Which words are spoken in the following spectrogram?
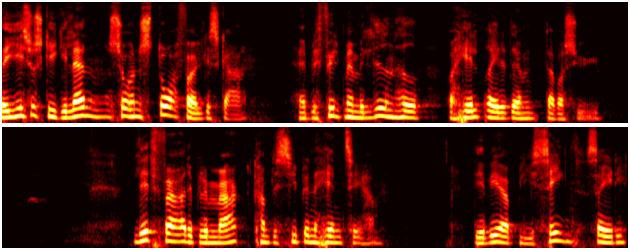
Da Jesus gik i land, så han en stor folkeskar. Han blev fyldt med medlidenhed og helbredte dem, der var syge. Lidt før det blev mørkt, kom disciplene hen til ham. Det er ved at blive sent, sagde de,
